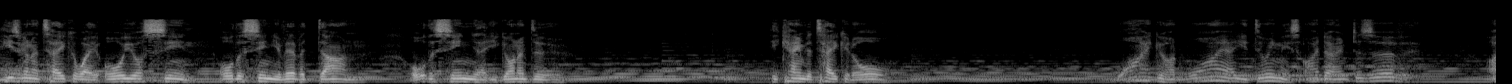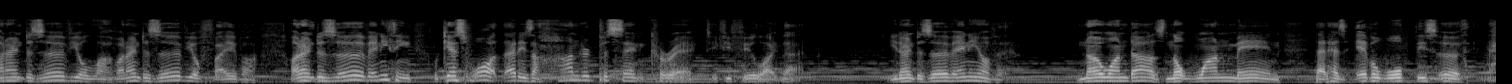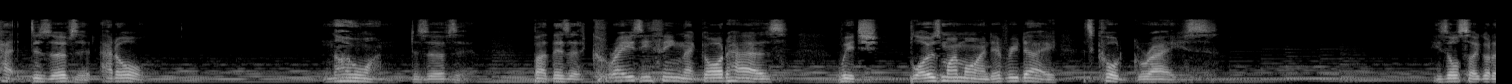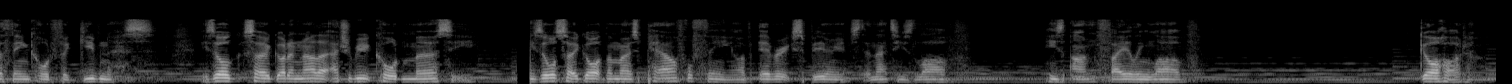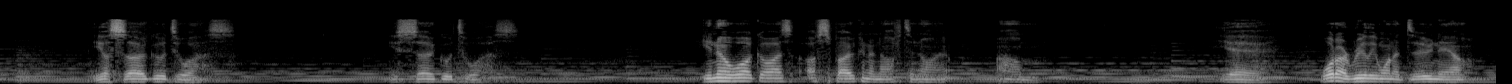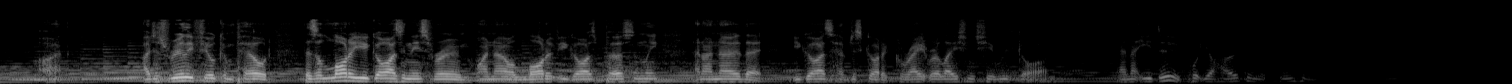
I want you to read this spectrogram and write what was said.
he's going to take away all your sin, all the sin you've ever done, all the sin that you're going to do. He came to take it all. Why, God? Why are you doing this? I don't deserve it. I don't deserve your love. I don't deserve your favor. I don't deserve anything. Well, guess what? That is 100% correct if you feel like that. You don't deserve any of it. No one does. Not one man that has ever walked this earth ha- deserves it at all. No one deserves it. But there's a crazy thing that God has which blows my mind every day. It's called grace. He's also got a thing called forgiveness. He's also got another attribute called mercy. He's also got the most powerful thing I've ever experienced, and that's His love. His unfailing love. God, you're so good to us. You're so good to us. You know what, guys? I've spoken enough tonight. Um, yeah. What I really want to do now, I, I just really feel compelled. There's a lot of you guys in this room. I know a lot of you guys personally, and I know that you guys have just got a great relationship with God, and that you do put your hope in.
